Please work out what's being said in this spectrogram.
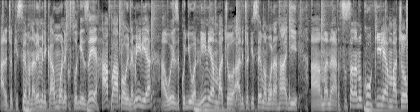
alichokisema, na mimi nikaamua nikusogezee hapa hapa Wina Media aweze kujua nini ambacho alichokisema bwana Haji uh, Manara. Sasa nanukuu kile ambacho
